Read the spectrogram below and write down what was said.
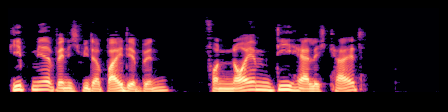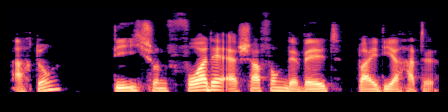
gib mir, wenn ich wieder bei dir bin, von neuem die Herrlichkeit, Achtung, die ich schon vor der Erschaffung der Welt bei dir hatte.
